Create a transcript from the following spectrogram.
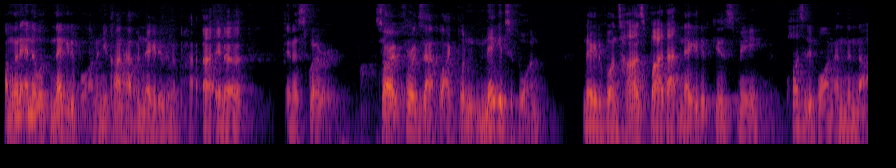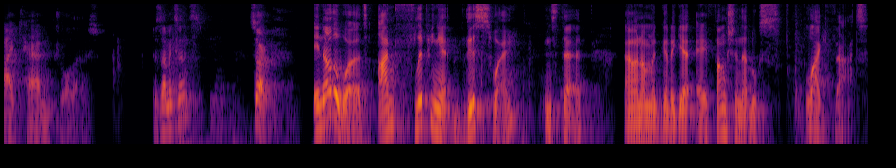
I'm going to end up with negative 1, and you can't have a negative in a, uh, in a, in a square root. So, for example, I can put in negative 1. Negative 1 times by that negative gives me positive 1, and then I can draw that. Does that make sense? So, in other words, I'm flipping it this way instead, and I'm going to get a function that looks like that.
